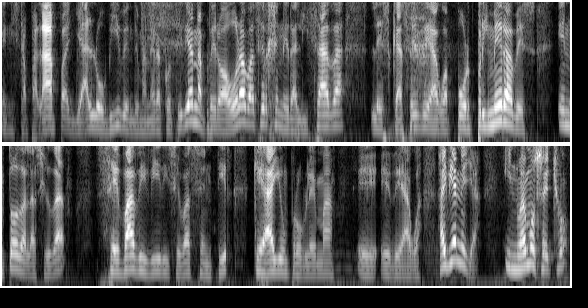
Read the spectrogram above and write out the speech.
en Iztapalapa ya lo viven de manera cotidiana, pero ahora va a ser generalizada la escasez de agua por primera vez en toda la ciudad. Se va a vivir y se va a sentir que hay un problema eh, eh, de agua. Ahí viene ya. Y no hemos hecho,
